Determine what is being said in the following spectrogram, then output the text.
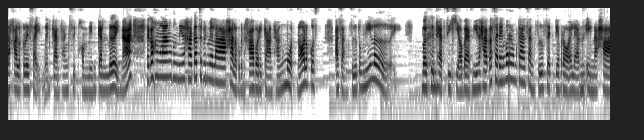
นะคะเราก็เลยใส่เหมือนกันทั้ง 10 คอมเมนต์กันเลยนะแล้วก็ข้างล่างตรงนี้นะคะ ก็จะเป็นเวลาค่ะ แล้วก็เป็นค่าบริการทั้งหมดเนาะแล้วก็อะสั่งซื้อตรงนี้เลย มื่อขึ้นแถบสีเขียวแบบนี้นะคะ ก็แสดงว่าทำการสั่งซื้อเสร็จเรียบร้อยแล้วนั่นเองนะคะ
